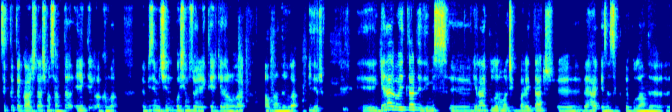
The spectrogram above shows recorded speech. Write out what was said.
sıklıkla karşılaşmasak da elektrik akımı bizim için başımıza yönelik tehlikeler olarak adlandırılabilir. E, genel baretler dediğimiz e, genel kullanıma açık baretler e, ve herkesin sıklıkla kullandığı e,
